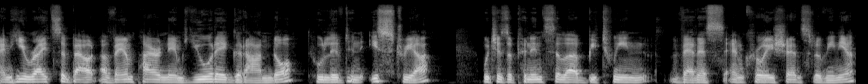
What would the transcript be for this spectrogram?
and he writes about a vampire named Jure Grando who lived in Istria, which is a peninsula between Venice and Croatia and Slovenia.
